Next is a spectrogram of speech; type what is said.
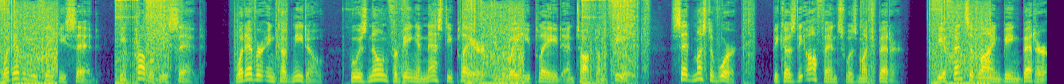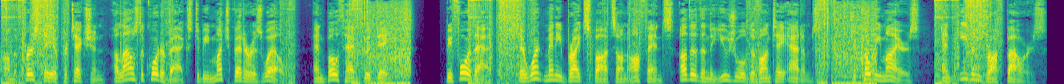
Whatever you think he said, he probably said. Whatever Incognito, who is known for being a nasty player in the way he played and talked on the field, said must have worked, because the offense was much better. The offensive line being better on the first day of protection allows the quarterbacks to be much better as well, and both had good days. Before that, there weren't many bright spots on offense other than the usual Davante Adams, Jakobi Meyers, and even Brock Bowers.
